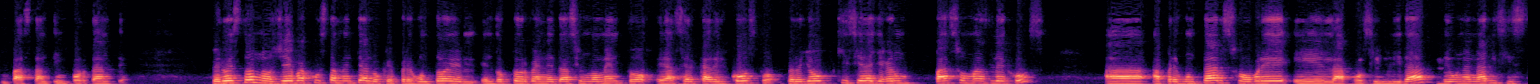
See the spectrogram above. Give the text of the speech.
bastante importante. Pero esto nos lleva justamente a lo que preguntó el, doctor Bennett hace un momento eh, acerca del costo. Pero yo quisiera llegar un paso más lejos a, a preguntar sobre eh, la posibilidad de un análisis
